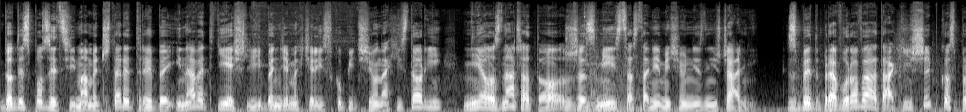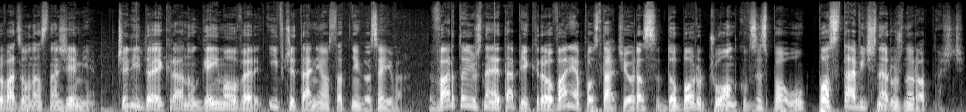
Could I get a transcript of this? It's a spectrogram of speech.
Do dyspozycji mamy cztery tryby i nawet jeśli będziemy chcieli skupić się na historii, nie oznacza to, że z miejsca staniemy się niezniszczalni. Zbyt brawurowe ataki szybko sprowadzą nas na ziemię, czyli do ekranu Game Over i wczytania ostatniego save'a. Warto już na etapie kreowania postaci oraz doboru członków zespołu postawić na różnorodność.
